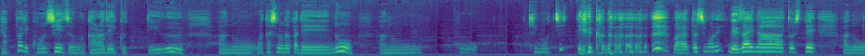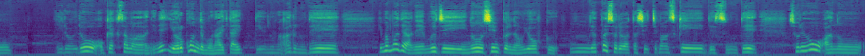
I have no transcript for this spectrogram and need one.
やっぱり今シーズンは柄でいくっていう、あの、私の中での、あの、こう、気持ちっていうかな。まあ私もね、デザイナーとして、あの、いろいろお客様にね、喜んでもらいたいっていうのがあるので、今まではね、無地のシンプルなお洋服、うん、やっぱりそれ私一番好きですので、それを、あの、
